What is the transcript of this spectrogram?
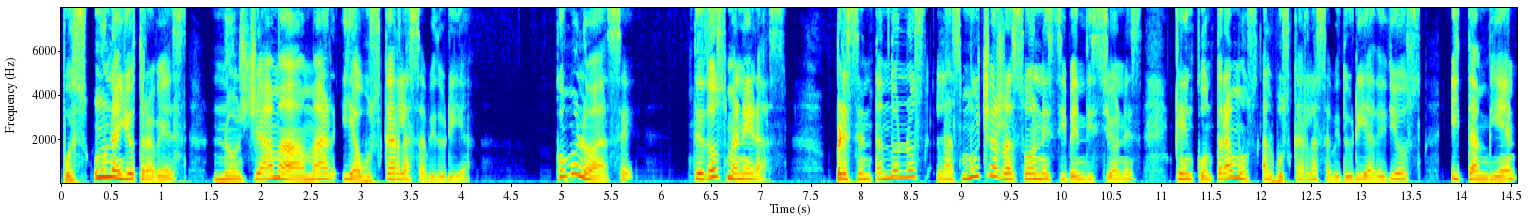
pues una y otra vez nos llama a amar y a buscar la sabiduría. ¿Cómo lo hace? De dos maneras, presentándonos las muchas razones y bendiciones que encontramos al buscar la sabiduría de Dios, y también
